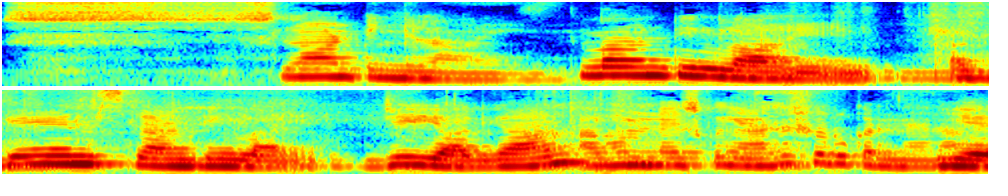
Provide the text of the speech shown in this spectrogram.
slanting line slanting line again slanting line जी आलियान अब हमने इसको यहाँ से शुरू करना है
